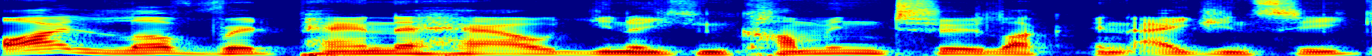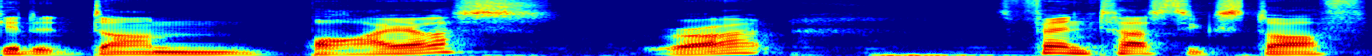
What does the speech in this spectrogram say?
I love Red Panda how you know you can come into like an agency, get it done by us, right? It's fantastic stuff.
